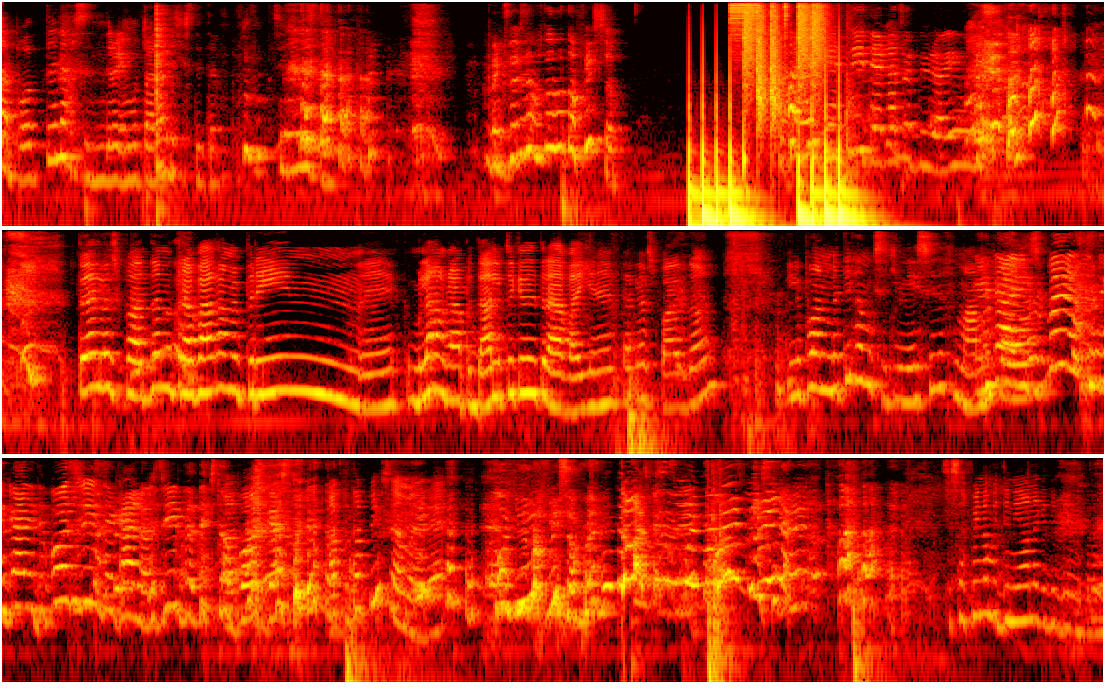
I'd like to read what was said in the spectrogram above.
να πω, δεν έχασα την ροή μου τώρα, δεν χεστείτε. Συνεχίστε. Να ξέρεις αυτό θα το αφήσω. Ευχαριστείτε, έχασα τη ροή μου. Τέλος πάντων, τραβάγαμε πριν. Ε, μιλάγαμε κανένα πεντάλεπτο και δεν τράβαγε. Τέλος πάντων. Λοιπόν, με τι είχαμε ξεκινήσει, δεν θυμάμαι. Καλησπέρα σας, τι κάνετε, πώς είστε, καλώς ήρθατε στο podcast. Αυτό το αφήσαμε, ρε. Όχι, δεν το αφήσαμε. Σας αφήνω με την Ιώνα και την Δήμητρα.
